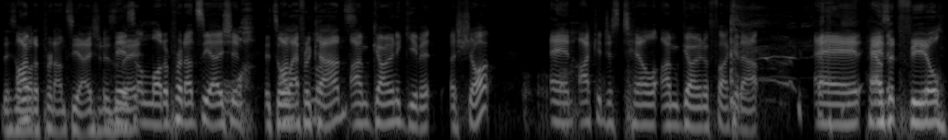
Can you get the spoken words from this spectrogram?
There's a I'm- lot of pronunciation, isn't there's there? a lot of pronunciation. Oh, it's all I'm- look, Afrikaans? I'm going to give it a shot, and I can just tell I'm going to fuck it up. and How's and it feel?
